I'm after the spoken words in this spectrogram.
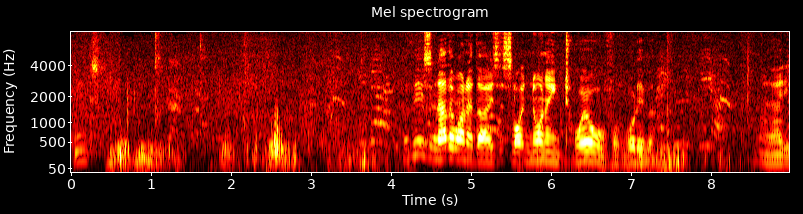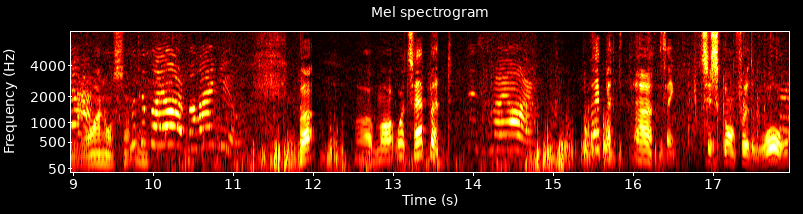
things. There's another one of those. It's like 1912 or whatever. 1981 or Look something. at my arm behind you. But oh my, what's happened? This is my arm. What happened? Oh, I think it's just gone through the wall.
